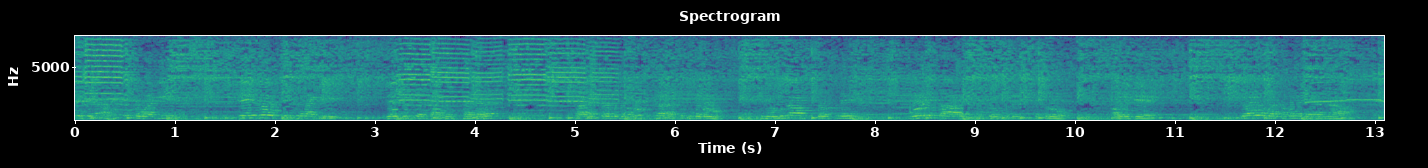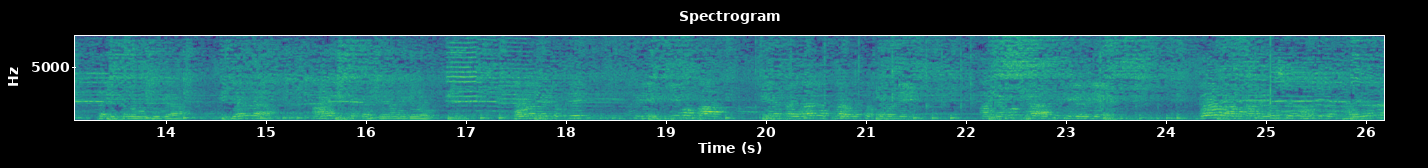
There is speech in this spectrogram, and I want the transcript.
ಕೊಡಲಿದ್ದಾರೆ ತಿಳಿದುಕೊಂಡು ಸೂರ್ಯನಿಗೆ ವೇದಿಕೆ ವೇದಿಕೆಯನ್ನಾಗಿರುತ್ತಾರೆ ಕಾರ್ಯಕ್ರಮದ ಮುಖ್ಯ ಅತಿಥಿಗಳು ಶ್ರೀ ಉಲ್ಲಾಸ್ ಭೋಸ್ಲೆ ನಿವೃತ್ತ ಆರಕ್ಷಕ ಉಪದೇಶಕರು ಅವರಿಗೆ ಗೌರವ ನಮನಗಳನ್ನು ಸಲ್ಲಿಸಲು ಇದೀಗ ಎಲ್ಲ ಆರಕ್ಷಕ ಸೇನಾನಿಗಳು ಗೌರವಿಸುತ್ತಿ ಶ್ರೀ ಭೀಮಪ್ಪ ನೇತೃತ್ವದಲ್ಲಿ ಮಾನ್ಯ ಮುಖ್ಯ ಅತಿಥಿಗಳಿಗೆ ಗೌರವ ಹೊಂದಿದಂತಹ ಎಲ್ಲ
